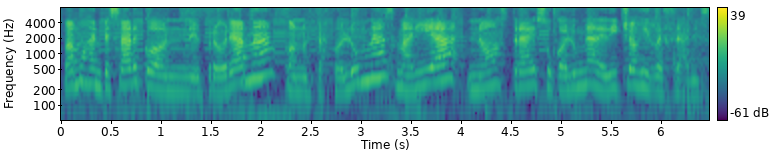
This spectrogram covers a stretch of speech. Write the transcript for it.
vamos a empezar con el programa, con nuestras columnas. María nos trae su columna de dichos y refranes.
